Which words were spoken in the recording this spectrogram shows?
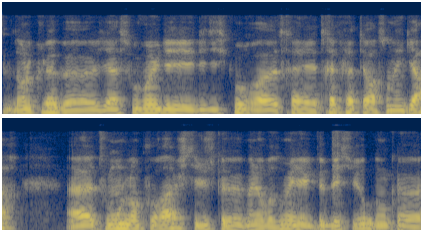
Dans le club, euh, il y a souvent eu des, des discours très, très flatteurs à son égard. Euh, tout le monde l'encourage, c'est juste que malheureusement il a eu deux blessures, donc euh,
